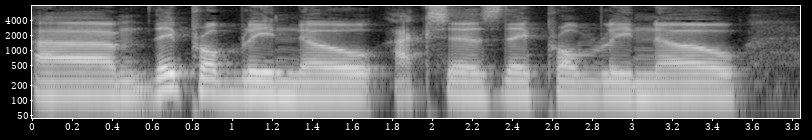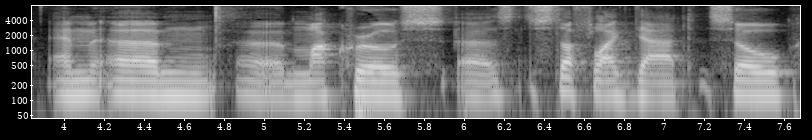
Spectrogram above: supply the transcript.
Um, they probably know Access. They probably know um, uh, macros, uh, stuff like that. So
